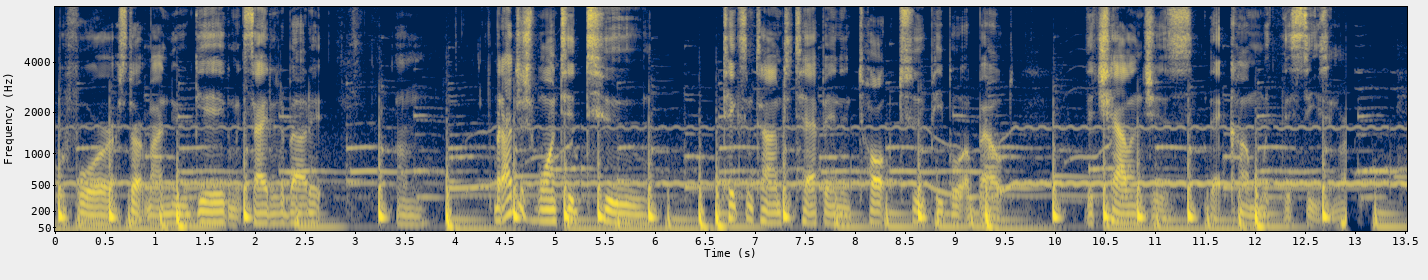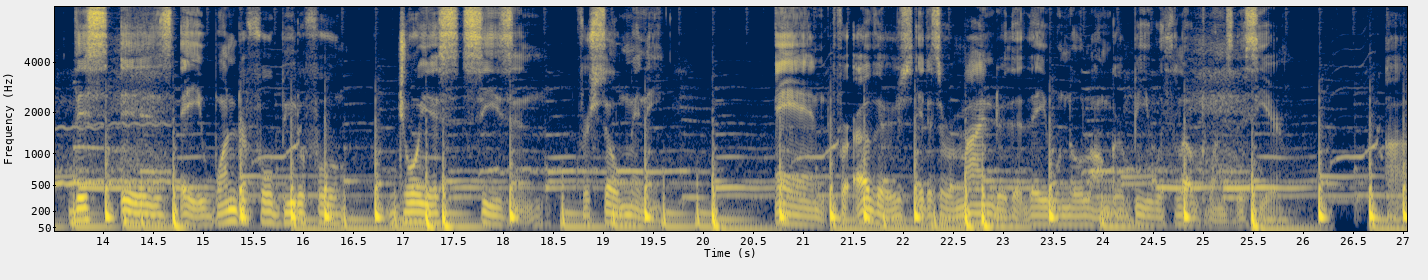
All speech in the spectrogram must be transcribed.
before I start my new gig. I'm excited about it. Um, but I just wanted to take some time to tap in and talk to people about the challenges that come with this season. This is a wonderful, beautiful, joyous season for so many. And for others, it is a reminder that they will no longer be with loved ones this year. Uh,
